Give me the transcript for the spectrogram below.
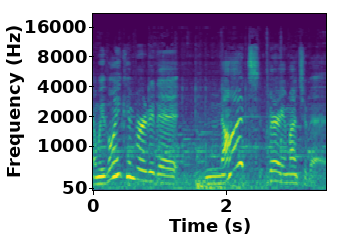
And we've only converted it, not very much of it.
